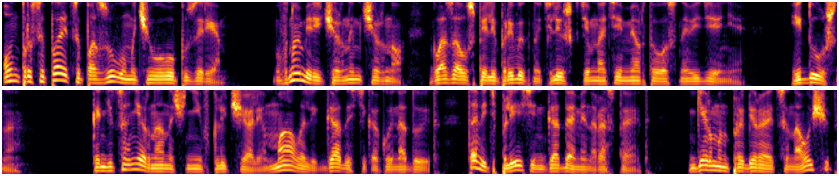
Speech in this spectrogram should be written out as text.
Он просыпается по зову мочевого пузыря. В номере черным черно, глаза успели привыкнуть лишь к темноте мертвого сновидения. И душно, Кондиционер на ночь не включали, мало ли, гадости какой надует. Там ведь плесень годами нарастает. Герман пробирается на ощупь,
